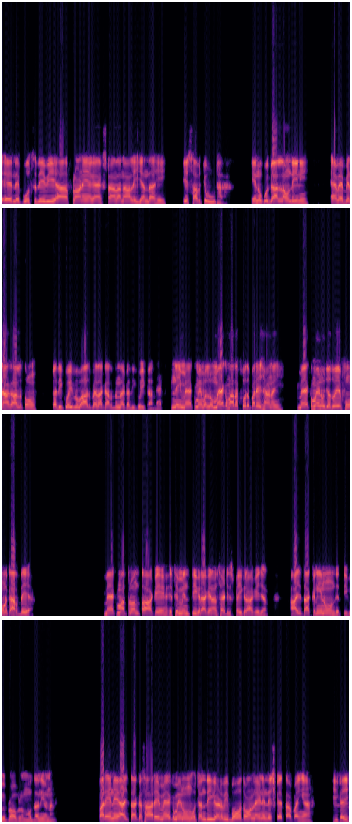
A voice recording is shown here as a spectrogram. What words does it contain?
ਇਹਨੇ ਪੁਲਿਸ ਦੇ ਵੀ ਆ ਫਲਾਣੇ ਗੈਂਗਸਟਰਾਂ ਦਾ ਨਾਂ ਲਈ ਜਾਂਦਾ ਸੀ। ਇਹ ਸਭ ਝੂਠ ਆ। ਇਹਨੂੰ ਕੋਈ ਗੱਲ ਆਉਂਦੀ ਨਹੀਂ ਐਵੇਂ ਬਿਨਾਂ ਗੱਲ ਤੋਂ ਕਦੀ ਕੋਈ ਵਿਵਾਦ ਪੈਦਾ ਕਰ ਦਿੰਦਾ ਕਦੀ ਕੋਈ ਕਰ। ਨਹੀਂ ਮਹਿਕਮੇ ਵੱਲੋਂ ਮਹਿਕਮਾ ਤਾਂ ਖੁਦ ਪਰੇਸ਼ਾਨ ਹੈ ਜੀ। ਮਹਿਕਮੇ ਨੂੰ ਜਦੋਂ ਇਹ ਫੋਨ ਕਰਦੇ ਆ ਮਹਿਕਮਾ ਤੁਰੰਤ ਆ ਕੇ ਇੱਥੇ ਮਿਹਨਤੀ ਕਰਾ ਕੇ ਨਾ ਸੈਟੀਸਫਾਈ ਕਰਾ ਕੇ ਜਾਂਦਾ। ਅੱਜ ਤੱਕ ਨਹੀਂ ਇਹਨੂੰ ਹੋਣ ਦਿੱਤੀ ਕੋਈ ਪ੍ਰੋਬਲਮ ਉਦਾਂ ਦੀ ਉਹਨਾਂ ਨੇ। ਪਰ ਇਹਨੇ ਅੱਜ ਤੱਕ ਸਾਰੇ ਮਹਿਕਮੇ ਨੂੰ ਚੰਡੀਗੜ੍ਹ ਵੀ ਬਹੁਤ ਆਨਲਾਈਨ ਇਹਨੇ ਸ਼ਿਕਾਇਤਾਂ ਪਾਈਆਂ। ਠੀਕ ਹੈ ਜੀ?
